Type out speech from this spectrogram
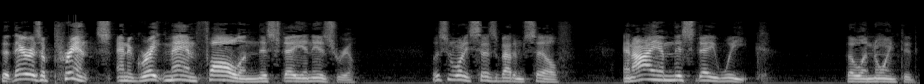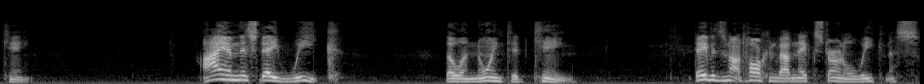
that there is a prince and a great man fallen this day in Israel? Listen to what he says about himself. And I am this day weak, though anointed king. I am this day weak, though anointed king. David's not talking about an external weakness.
